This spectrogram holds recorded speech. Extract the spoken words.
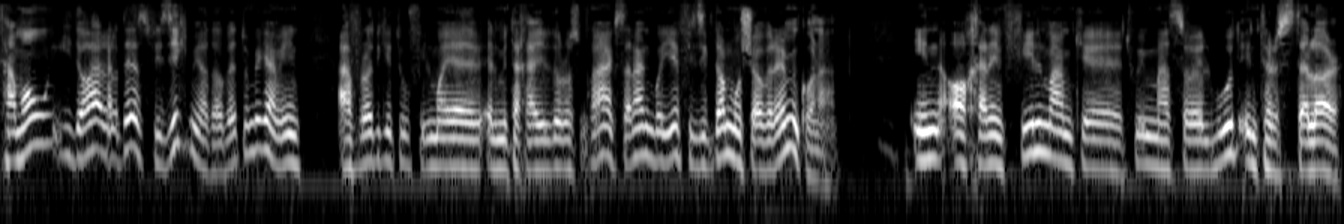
تمام اون ایده ها البته از فیزیک میاد. بهتون بگم این افرادی که تو فیلم های علمی تخیلی درست می‌کنن اکثرا با یه فیزیکدان مشاوره می‌کنن. این آخرین فیلم هم که تو این مسائل بود اینترستلار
